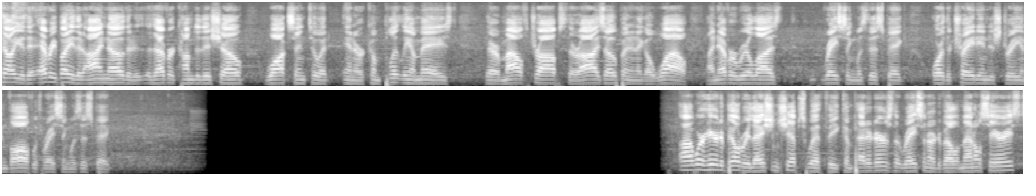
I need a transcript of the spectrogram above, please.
tell you that everybody that I know that has ever come to this show walks into it and are completely amazed. Their mouth drops, their eyes open, and they go, wow, I never realized racing was this big or the trade industry involved with racing was this big. Uh, we're here to build relationships with the competitors that race in our developmental series,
